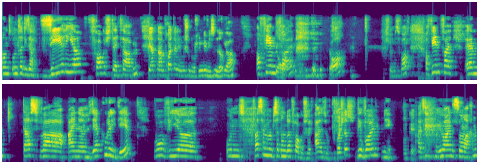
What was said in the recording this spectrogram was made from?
uns unter dieser Serie vorgestellt haben. Wir hatten am Freitag nämlich schon darauf hingewiesen, ne? Ja, auf jeden Ja. Fall. ja, schönes Wort. Auf jeden Fall, ähm, das war eine sehr coole Idee, wo wir uns, was haben wir uns darunter vorgestellt? Also, Soll ich das? wir wollen, nee, Okay. also wir wollen es so machen.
